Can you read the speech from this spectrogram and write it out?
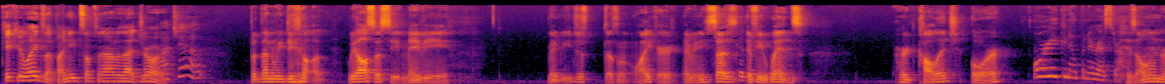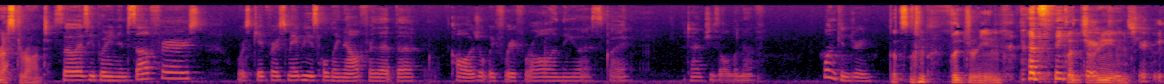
"Kick your legs up! I need something out of that drawer." Watch out. But then we do. We also see maybe, maybe he just doesn't like her. I mean, he says if he wins, her college or Or he can open a restaurant. his own restaurant. So is he putting himself first or his kid first? Maybe he's holding out for that the college will be free for all in the U.S. by the time she's old enough. One can dream. That's the dream. That's the, The dream. dream.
